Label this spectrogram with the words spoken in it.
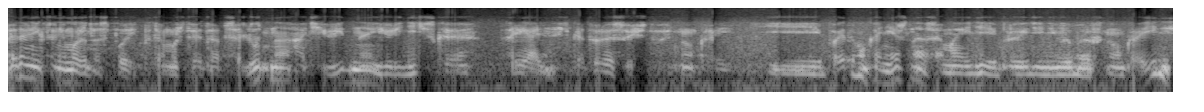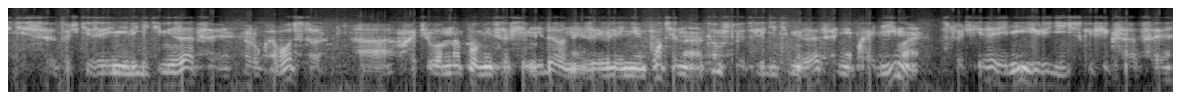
Это никто не может оспорить, потому что это абсолютно очевидная юридическая реальность, которая существует на Украине. И поэтому, конечно, сама идея проведения выборов на Украине с точки зрения легитимизации руководства, а хочу вам напомнить совсем недавнее заявление Путина о том, что эта легитимизация необходима с точки зрения юридической фиксации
